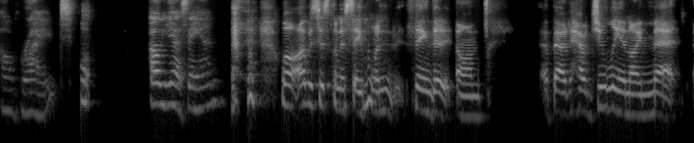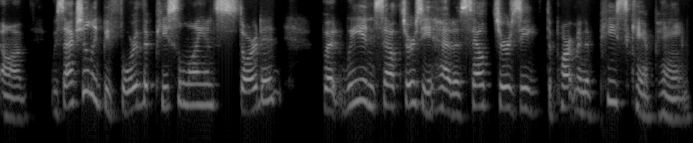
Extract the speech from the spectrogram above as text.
All right. Well, oh, yes, Anne. well, I was just going to say one thing that um, about how Julie and I met um, was actually before the Peace Alliance started. But we in South Jersey had a South Jersey Department of Peace campaign.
